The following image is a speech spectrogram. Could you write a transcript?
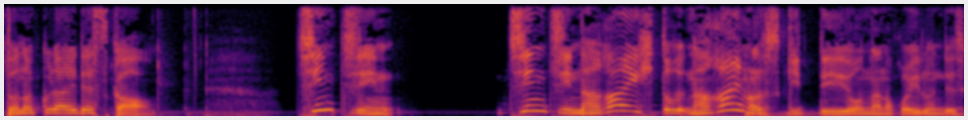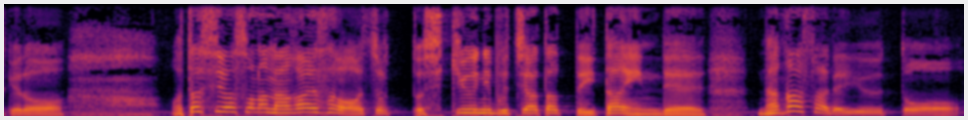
どのくらいですか？ちんちん、ちんちん長い人、長いの好きっていう女の子いるんですけど、私はその長さはちょっと子宮にぶち当たって痛いんで、長さで言うと、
